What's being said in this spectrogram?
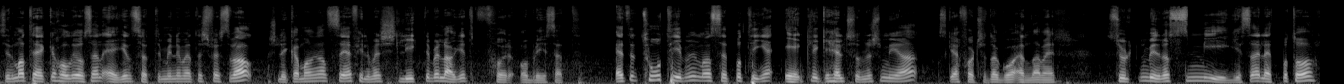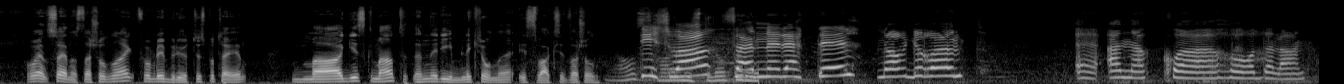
Cinemateket holder jo også en egen 70 mm-festival, slik at man kan se filmer slik de ble laget for å bli sett. Etter to timer med å ha sett på ting jeg egentlig ikke helt skjønner så mye av, skal jeg fortsette å gå enda mer. Sulten begynner å smige seg lett på tå, og så endestasjonen i dag får bli Brutus på Tøyen. Magisk mat, en rimelig krone i svak situasjon. De svar sender det til Norge Rundt, eh, NRK Hordaland,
